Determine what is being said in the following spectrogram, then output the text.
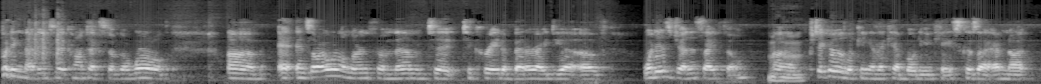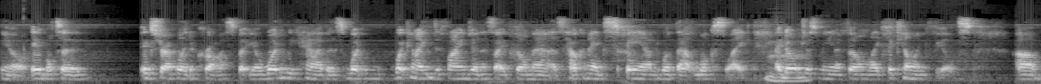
putting that into the context of the world. Um, and, and so, I want to learn from them to to create a better idea of what is genocide film, um, particularly looking in the Cambodian case because I'm not you know able to extrapolate across, but you know, what do we have as what what can I define genocide film as? How can I expand what that looks like? I don't just mean a film like The Killing Fields. Um,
